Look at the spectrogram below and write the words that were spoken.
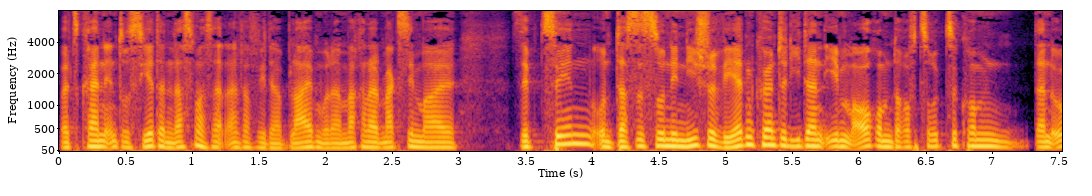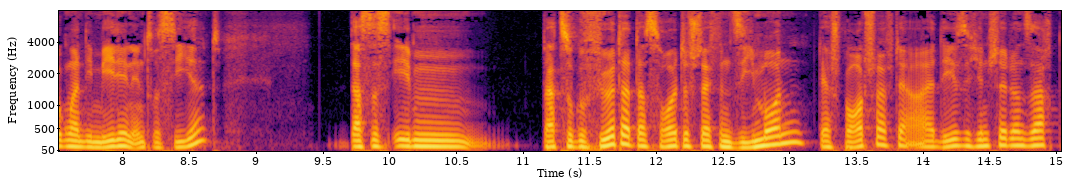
weil es keinen interessiert, dann lassen wir es halt einfach wieder bleiben oder machen halt maximal 17 und das ist so eine Nische werden könnte, die dann eben auch, um darauf zurückzukommen, dann irgendwann die Medien interessiert. Dass es eben dazu geführt hat, dass heute Steffen Simon, der Sportchef der ARD, sich hinstellt und sagt,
